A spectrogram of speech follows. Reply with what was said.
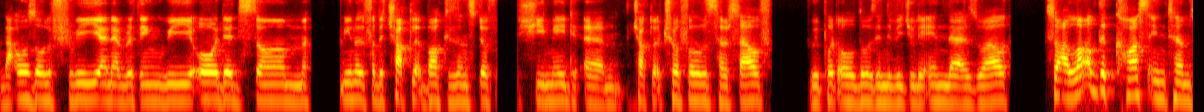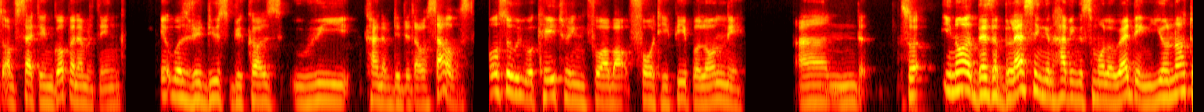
That was all free and everything. We ordered some, you know, for the chocolate boxes and stuff. She made um, chocolate truffles herself. We put all those individually in there as well. So a lot of the cost in terms of setting up and everything, it was reduced because we kind of did it ourselves. Also, we were catering for about 40 people only. And so you know there's a blessing in having a smaller wedding. You're not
